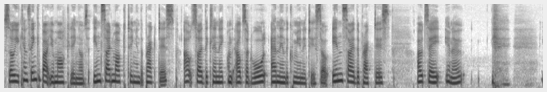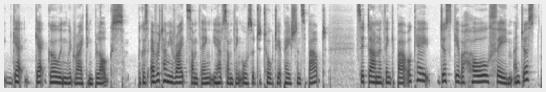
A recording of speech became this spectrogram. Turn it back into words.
So you can think about your marketing of inside marketing in the practice, outside the clinic, on the outside wall, and in the community. So inside the practice, I would say, you know, get get going with writing blogs because every time you write something, you have something also to talk to your patients about. Sit down and think about, okay, just give a whole theme and just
